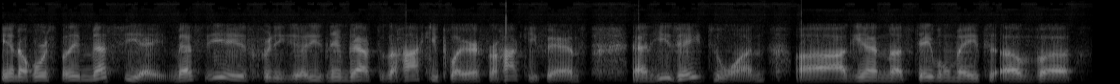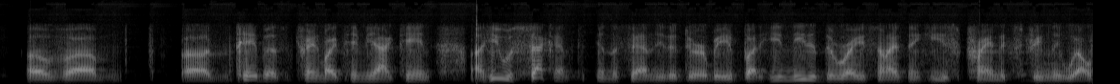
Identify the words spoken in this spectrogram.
in a horse named Messier. Messier is pretty good. He's named after the hockey player for hockey fans, and he's eight to one. Uh, again, a stablemate of uh, of um, uh, Taiba's, trained by Tim Yakteen, uh, he was second in the Santa Anita Derby, but he needed the race, and I think he's trained extremely well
